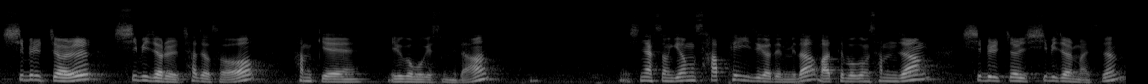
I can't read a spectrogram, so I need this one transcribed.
11절 12절을 찾아서 함께 읽어 보겠습니다. 신약 성경 4페이지가 됩니다. 마태복음 3장 11절 12절 말씀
